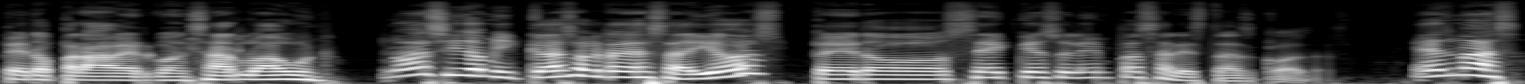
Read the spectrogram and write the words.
pero para avergonzarlo a uno. No ha sido mi caso, gracias a Dios, pero sé que suelen pasar estas cosas. Es más,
